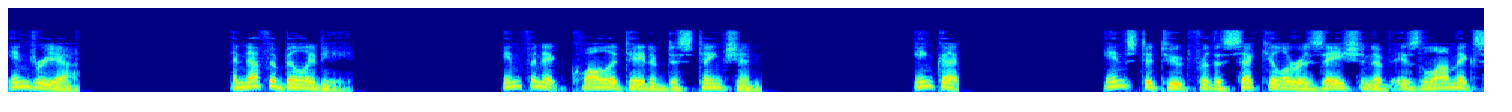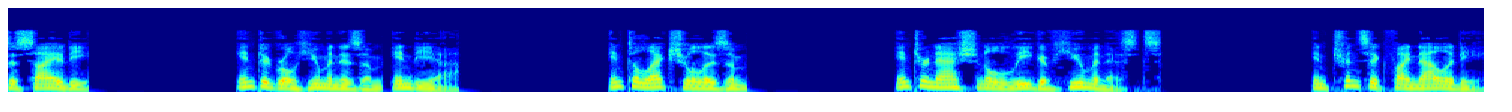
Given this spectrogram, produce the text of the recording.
Indriya Ineffability Infinite qualitative distinction. Inca Institute for the Secularization of Islamic Society. Integral Humanism India. Intellectualism International League of Humanists. Intrinsic finality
